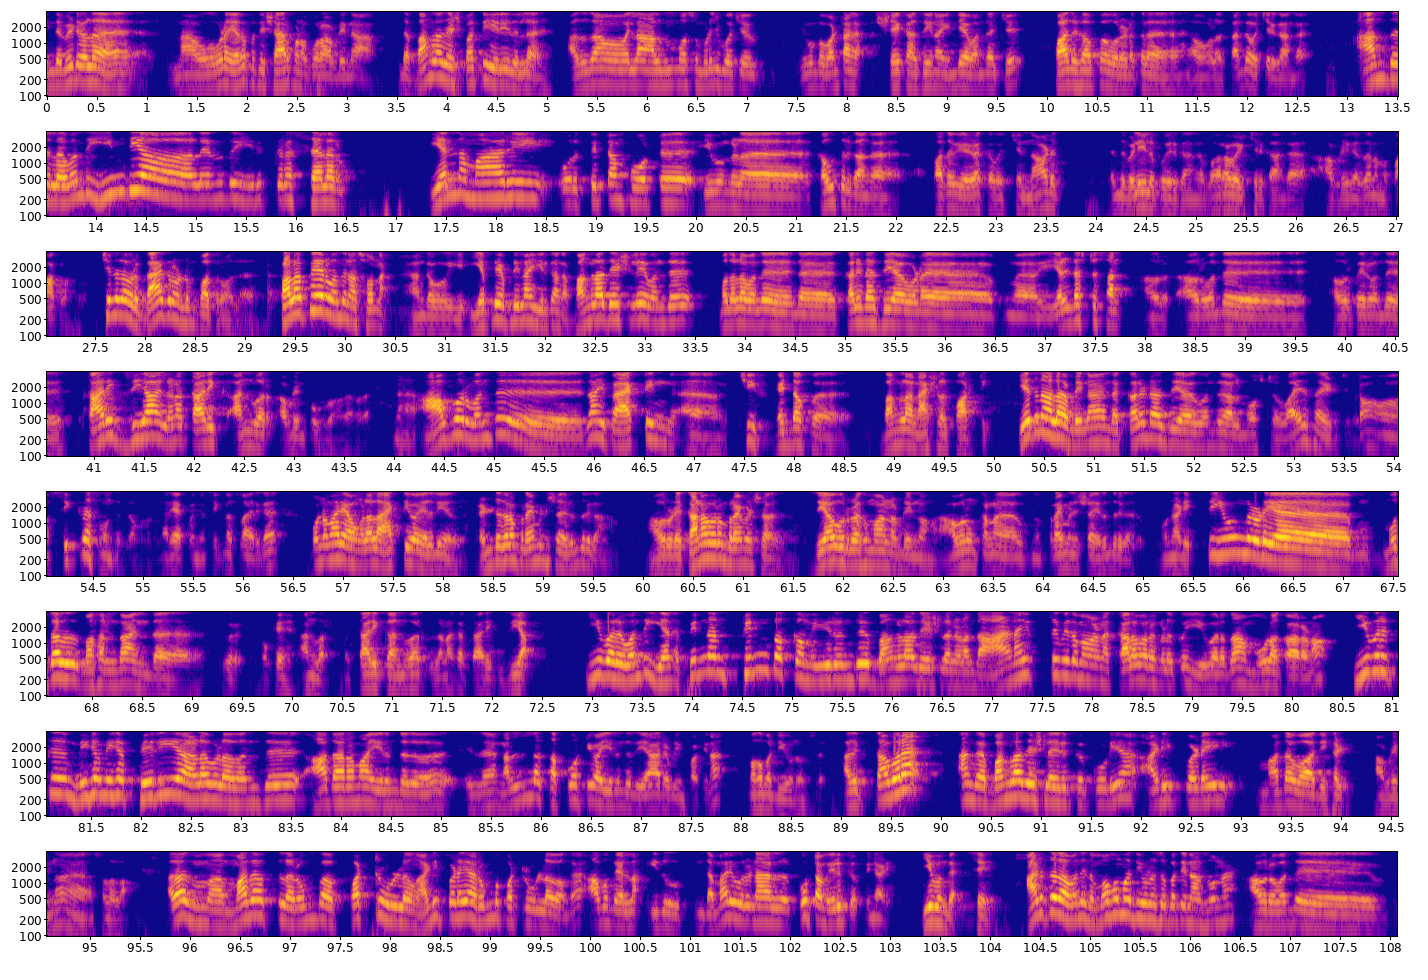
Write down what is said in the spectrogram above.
இந்த வீடியோவில் நான் உங்க கூட எதை பற்றி ஷேர் பண்ண போகிறேன் அப்படின்னா இந்த பங்களாதேஷ் பற்றி எரியுது இல்லை அதுதான் எல்லாம் ஆல்மோஸ்ட் முடிஞ்சு போச்சு. இவங்க வந்துட்டாங்க. ஷேக் ஹசீனா இந்தியா வந்தாச்சு. பாதுகாப்பாக ஒரு இடத்துல அவங்கள தங்க வச்சிருக்காங்க. அதில் வந்து இந்தியாவிலேருந்து இருக்கிற சிலர் என்ன மாதிரி ஒரு திட்டம் போட்டு இவங்கள கவுத்துருக்காங்க? பதவி இழக்க வச்சு நாடு இருந்து வெளியில் போயிருக்காங்க வர வச்சிருக்காங்க அப்படிங்கிறத நம்ம பார்க்கலாம். சின்னதாக ஒரு பேக்ரவுண்டும் பார்த்துருவோம் அதில் பல பேர் வந்து நான் சொன்னேன். அங்கே எப்படி எப்படிலாம் இருக்காங்க. பங்களாதேஷ்லேயே வந்து முதல்ல வந்து இந்த கலிடாசியாவோட எல்டஸ்ட் சன் அவர் அவர் வந்து அவர் பேர் வந்து தாரிக் ஜியா இல்லைன்னா தாரிக் அன்வர் அப்படின்னு கூப்பிடுவாங்க அவரை. அவர் வந்து தான் இப்போ acting chief head of Bangla national party எதனால அப்படின்னா இந்த கலடாசியா வந்து ஆல்மோஸ்ட் வயசாகிடுச்சு சிக்னஸ் வந்துருக்கு அவங்களுக்கு. நிறையா கொஞ்சம் சிக்னஸ்லாம் இருக்குது முன்ன மாதிரி அவங்களால ஆக்டிவா எதுலையும் இல்லை. ரெண்டு தரம் பிரைம் மினிஸ்டர் இருந்திருக்காங்க. அவருடைய கணவரும் பிரைம் மினிஸ்டர் ஜியாவுர் ரஹ்மான் அப்படின்வாங்க அவரும் கண பிரைம் மினிஸ்டராக இருந்திருக்காரு முன்னாடி. இவங்களுடைய முதல் மகன் தான் இந்த இவர். ஓகே அன்வர். தாரிக் அன்வர் இல்லைனாக்கா தாரிக் ஜியா. இவர் வந்து பின்னன் பின்பக்கம் இருந்து பங்களாதேஷ்ல நடந்த அனைத்து விதமான கலவரங்களுக்கும் இவர் தான் மூல காரணம். இவருக்கு மிக மிக பெரிய அளவுல வந்து ஆதாரமா இருந்தது இது நல்ல சப்போர்ட்டிவா இருந்தது யார் அப்படின்னு பாத்தீங்கன்னா முகமது யூனுஸ். அது தவிர அங்க பங்களாதேஷ்ல இருக்கக்கூடிய அடிப்படை மதவாதிகள் அப்படின்னு சொல்லலாம். அதாவது மதத்துல ரொம்ப பற்று உள்ளவங்க அடிப்படையா ரொம்ப பற்று உள்ளவங்க அவங்க எல்லாம் இது இந்த மாதிரி ஒரு நாள் கூட்டம் இருக்கு பின்னாடி. இவங்க சரி. அடுத்ததா வந்து இந்த முகமது யூனுஸை பத்தி நான் சொன்னேன். அவரை வந்து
